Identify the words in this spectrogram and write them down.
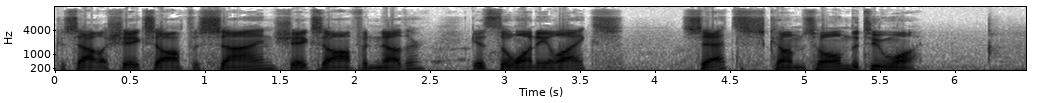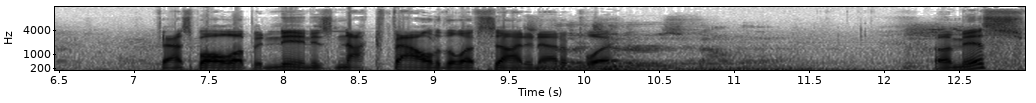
Casala shakes off a sign, shakes off another. Gets the one he likes. Sets. Comes home the 2 1. Fastball up and in is knocked foul to the left side and out of play. Amiss.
